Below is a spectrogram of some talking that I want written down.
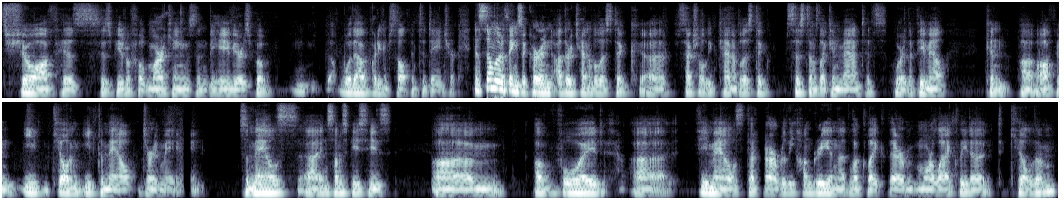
show off his his beautiful markings and behaviors, but without putting himself into danger. And similar things occur in other cannibalistic, uh, sexually cannibalistic systems, like in mantids, where the female can uh, often eat, kill and eat the male during mating. So males uh, in some species um, avoid uh, females that are really hungry and that look like they're more likely to, to kill them.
